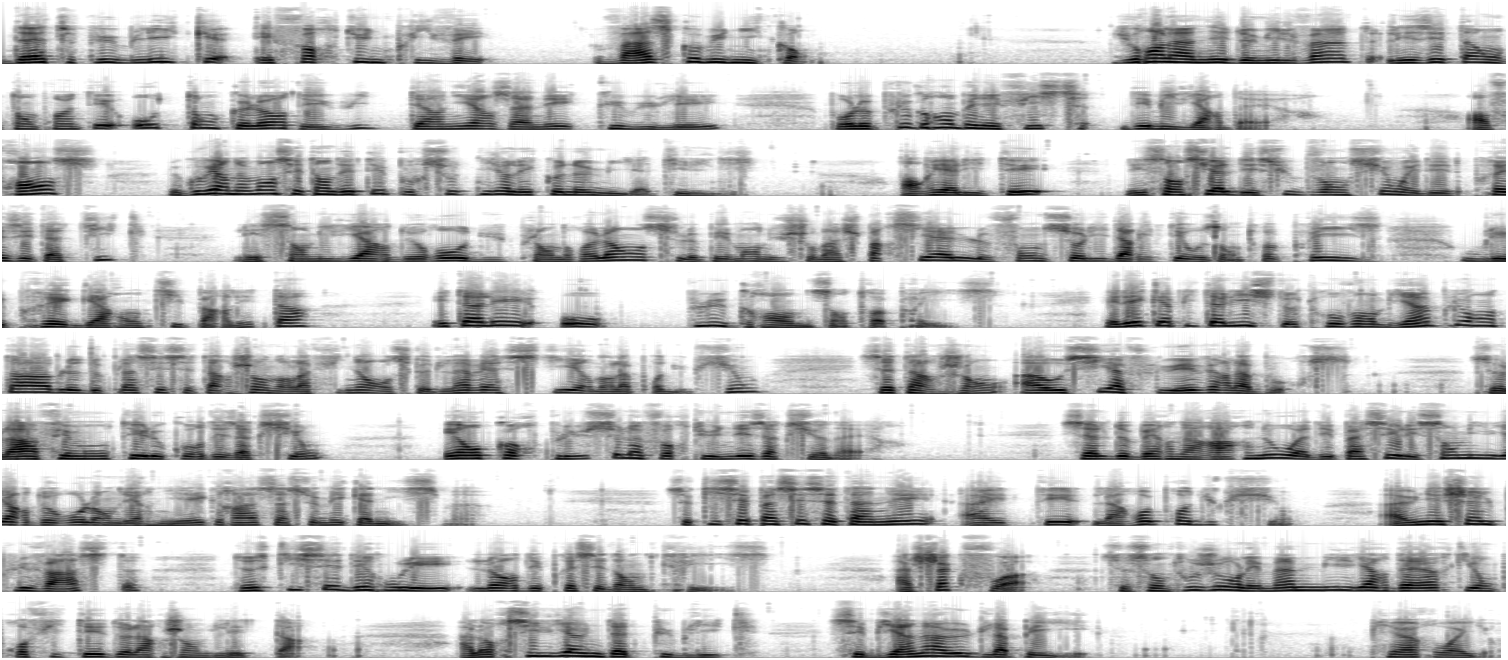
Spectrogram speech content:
Dette publique et fortune privée. Vase communicant. Durant l'année 2020, les États ont emprunté autant que lors des huit dernières années cumulées, pour le plus grand bénéfice des milliardaires. En France, le gouvernement s'est endetté pour soutenir l'économie, a-t-il dit. En réalité, l'essentiel des subventions et des prêts étatiques, les 100 milliards d'euros du plan de relance, le paiement du chômage partiel, le fonds de solidarité aux entreprises ou les prêts garantis par l'État, est allé aux plus grandes entreprises. Et les capitalistes trouvant bien plus rentable de placer cet argent dans la finance que de l'investir dans la production, cet argent a aussi afflué vers la bourse. Cela a fait monter le cours des actions, et encore plus la fortune des actionnaires. Celle de Bernard Arnault a dépassé les cent milliards d'euros l'an dernier grâce à ce mécanisme. Ce qui s'est passé cette année a été la reproduction, à une échelle plus vaste, de ce qui s'est déroulé lors des précédentes crises. À chaque fois, ce sont toujours les mêmes milliardaires qui ont profité de l'argent de l'État. Alors s'il y a une dette publique, c'est bien à eux de la payer. Pierre Royon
